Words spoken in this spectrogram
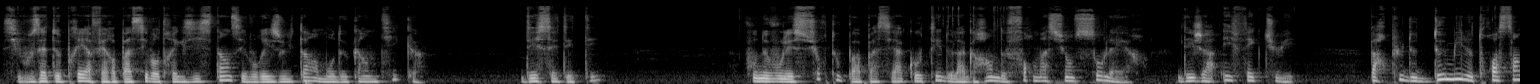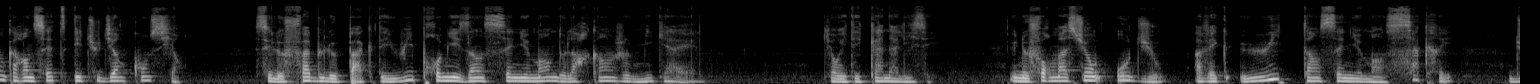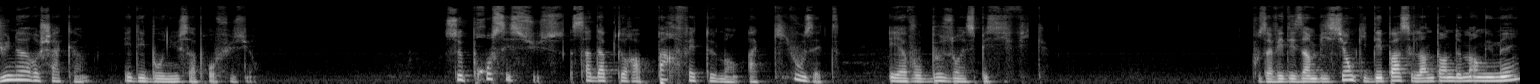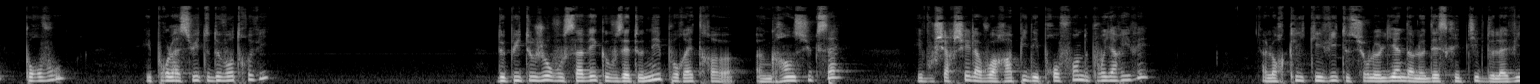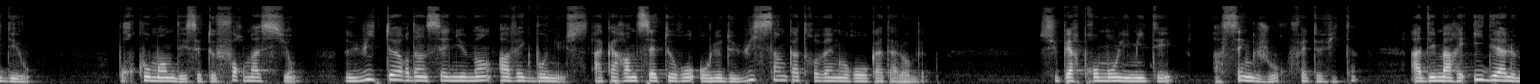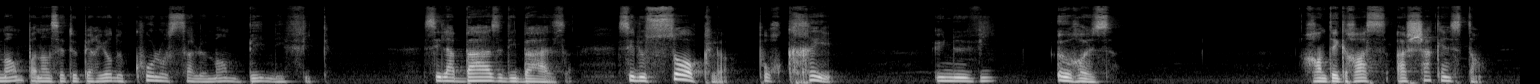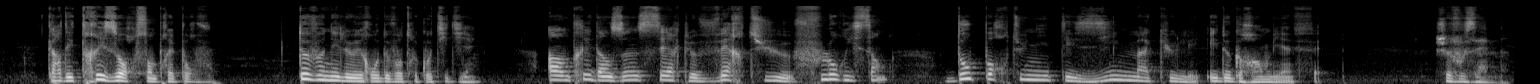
Si vous êtes prêt à faire passer votre existence et vos résultats en mode quantique, dès cet été, vous ne voulez surtout pas passer à côté de la grande formation solaire déjà effectuée par plus de 2347 étudiants conscients. C'est le fabuleux pack des huit premiers enseignements de l'archange Michael qui ont été canalisés. Une formation audio avec huit enseignements sacrés d'une heure chacun et des bonus à profusion. Ce processus s'adaptera parfaitement à qui vous êtes et à vos besoins spécifiques. Vous avez des ambitions qui dépassent l'entendement humain pour vous et pour la suite de votre vie? Depuis toujours, vous savez que vous êtes né pour être euh, un grand succès et vous cherchez la voie rapide et profonde pour y arriver. Alors cliquez vite sur le lien dans le descriptif de la vidéo pour commander cette formation de 8 heures d'enseignement avec bonus à 47 euros au lieu de 880 euros au catalogue. Super promo limitée à 5 jours, faites vite, à démarrer idéalement pendant cette période colossalement bénéfique c'est la base des bases, c'est le socle pour créer une vie heureuse. Rendez grâce à chaque instant, car des trésors sont prêts pour vous. Devenez le héros de votre quotidien. Entrez dans un cercle vertueux, florissant, d'opportunités immaculées et de grands bienfaits. Je vous aime.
